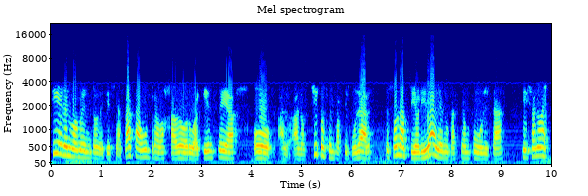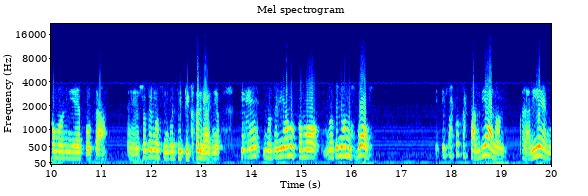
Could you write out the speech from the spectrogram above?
Si en el momento de que se ataca a un trabajador o a quien sea, o a, los chicos en particular, que son la prioridad de la educación pública, que ya no es como en mi época, eh, yo tengo cincuenta y pico de años, que no teníamos como, no teníamos voz. Esas cosas cambiaron para bien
